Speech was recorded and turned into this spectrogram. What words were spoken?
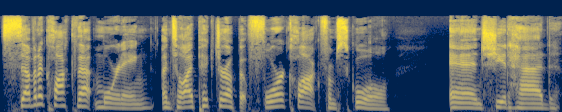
seven o'clock that morning until I picked her up at four o'clock from school, and she had had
